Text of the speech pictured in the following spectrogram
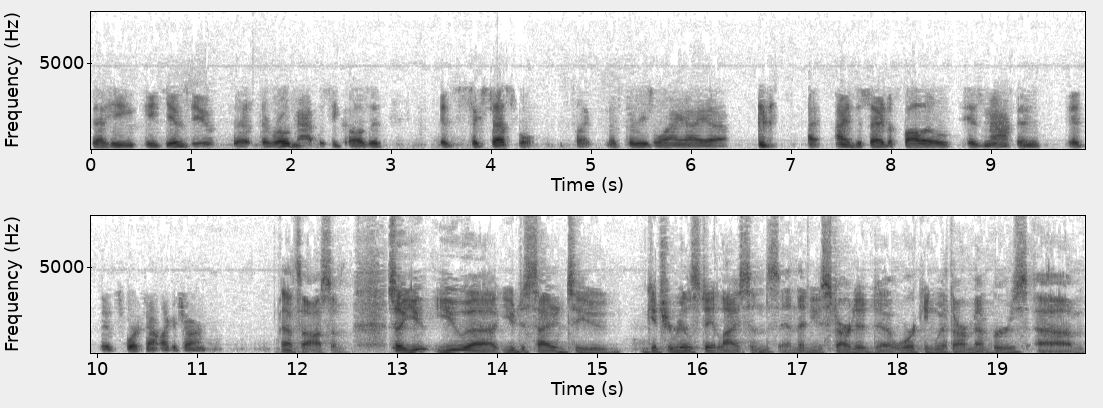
that he, he gives you, the, the roadmap as he calls it, it's successful. It's like that's the reason why I uh, I, I decided to follow his map, and it, it's worked out like a charm. That's awesome. So you you uh, you decided to get your real estate license, and then you started uh, working with our members. Um,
